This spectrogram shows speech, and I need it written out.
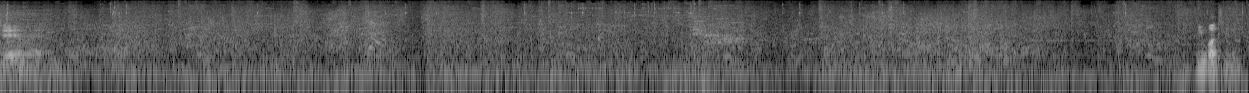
실제 인것 같은데?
